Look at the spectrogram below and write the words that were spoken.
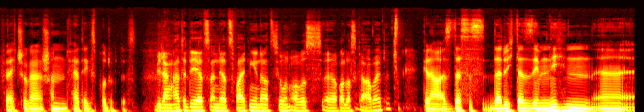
vielleicht sogar schon ein fertiges Produkt ist. Wie lange hattet ihr jetzt an der zweiten Generation eures äh, Rollers gearbeitet? Genau, also das ist dadurch, dass es eben nicht ein, äh,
